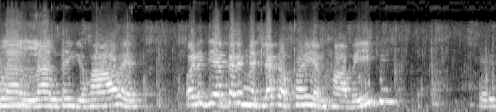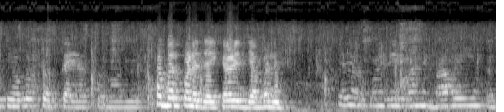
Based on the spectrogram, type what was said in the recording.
લાલ લાલ થઈ ગયો. હા આવે પડી દે એટલે એટલા ફરી એમ. હા ભાઈ કે. ખબર પડે જાય કે બને. કરે.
